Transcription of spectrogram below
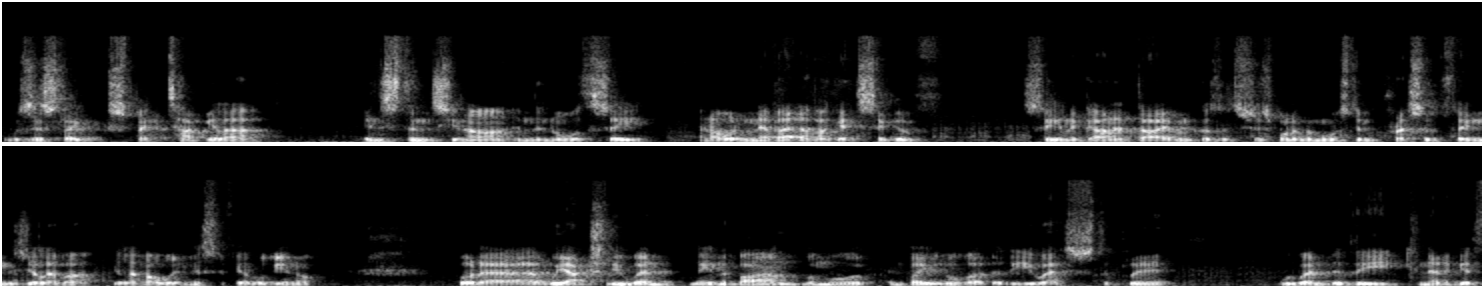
it was this like spectacular instance, you know, in the North Sea, and I would never ever get sick of seeing a gannet diving because it's just one of the most impressive things you'll ever you'll ever witness if you're lucky enough. But uh, we actually went, me and the band, when we were invited over to the US to play, we went to the Connecticut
